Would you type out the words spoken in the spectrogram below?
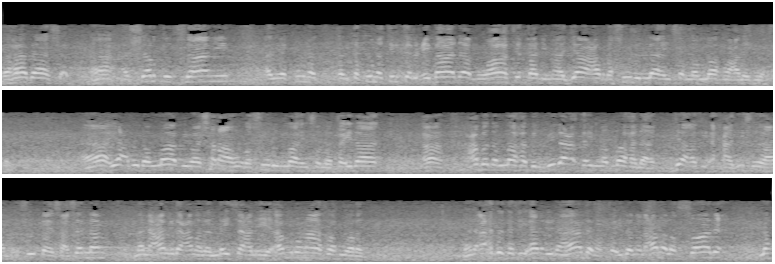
فهذا شرط، الشرط الثاني أن يكون أن تكون تلك العبادة موافقة لما جاء عن رسول الله صلى الله عليه وسلم. يعبد الله بما شرعه رسول الله صلى الله عليه وسلم، فإذا آه عبد الله بالبدع فإن الله لا جاء في أحاديث عن رسول الله صلى الله عليه وسلم من عمل عملا ليس عليه أمرنا فهو رد. من أحدث في أمرنا هذا فإذا العمل الصالح له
